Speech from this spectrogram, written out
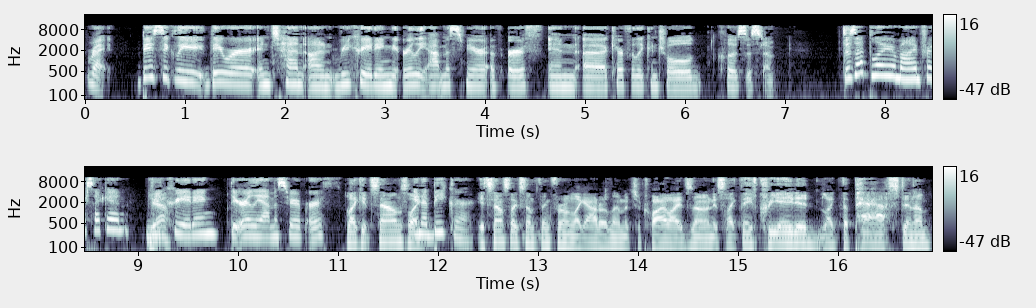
Right. Basically, they were intent on recreating the early atmosphere of Earth in a carefully controlled closed system. Does that blow your mind for a second? Yeah. Recreating the early atmosphere of Earth Like it sounds like in a beaker. It sounds like something from like Outer Limits or Twilight Zone. It's like they've created like the past in a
